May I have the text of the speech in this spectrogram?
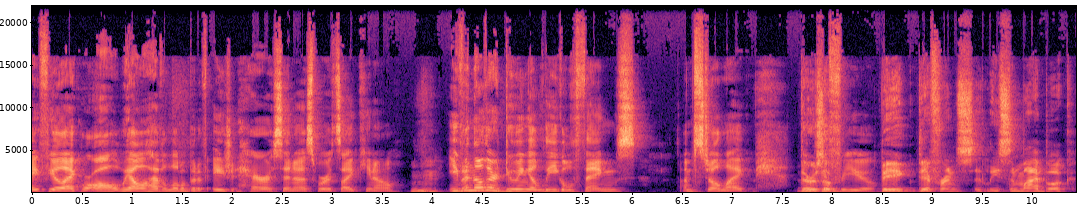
I feel like we're all we all have a little bit of Agent Harris in us where it's like, you know, Hmm. even though they're doing illegal things, I'm still like, man, There's a for you. big difference, at least in my book,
